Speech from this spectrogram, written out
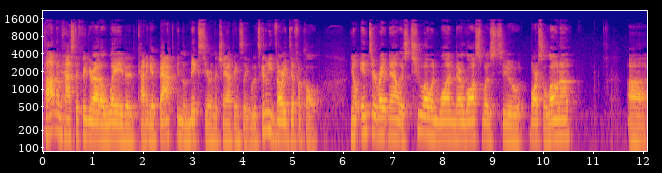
Tottenham has to figure out a way to kind of get back in the mix here in the Champions League, but it's going to be very difficult. You know, Inter right now is 2 0 and 1. Their loss was to Barcelona. Uh,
